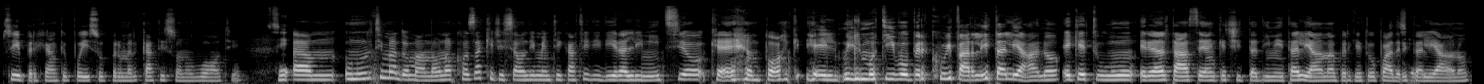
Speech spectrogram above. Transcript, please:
Sì, perché anche poi i supermercati sono vuoti. Sì. Um, un'ultima domanda, una cosa che ci siamo dimenticati di dire all'inizio, che è un po' anche il, il, motivo per cui parli italiano, è che tu in realtà sei anche cittadina italiana perché tuo padre sì. è italiano.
